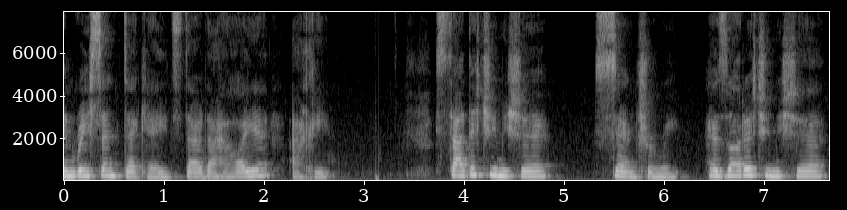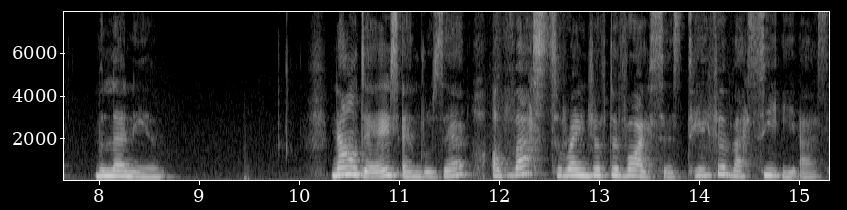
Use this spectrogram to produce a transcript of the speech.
in recent decades در دهه های اخیر صده چی میشه century هزاره چی میشه millennium Nowadays امروزه a vast range of devices طیف وسیعی از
